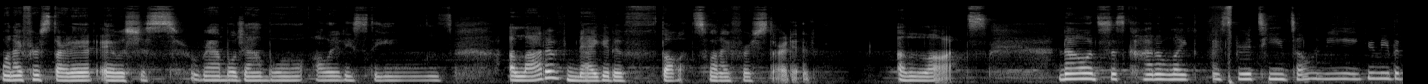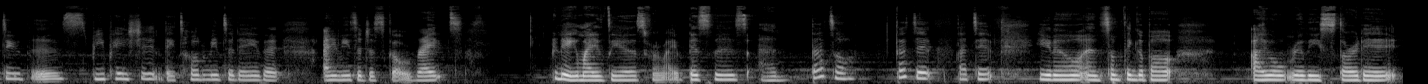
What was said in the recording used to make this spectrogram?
when I first started, it was just ramble jamble, all of these things, a lot of negative thoughts when I first started. A lot. Now it's just kind of like my spirit team telling me, you need to do this, be patient. They told me today that I need to just go write name ideas for my business, and that's all. That's it. That's it. You know, and something about I won't really start it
